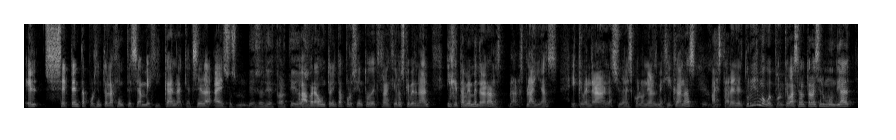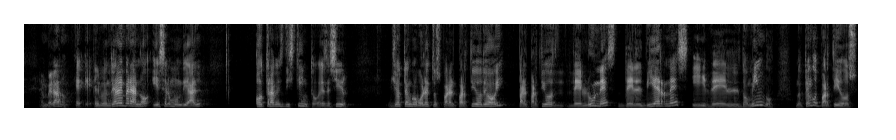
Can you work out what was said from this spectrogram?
el 70% de la gente sea mexicana que acceda a esos, de esos 10 partidos. habrá un 30% de extranjeros que vendrán y que también vendrán a las, a las playas y que vendrán a las ciudades coloniales mexicanas a estar en el turismo, güey, porque va a ser otra vez el mundial, En verano. eh, el mundial en verano y es el mundial otra vez distinto. Es decir, yo tengo boletos para el partido de hoy, para el partido del lunes, del viernes y del domingo. No tengo partidos,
